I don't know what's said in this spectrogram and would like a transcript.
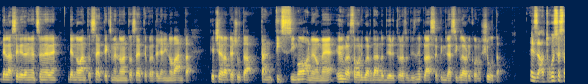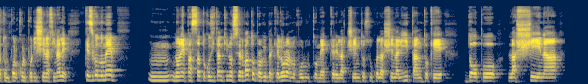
della serie d'animazione del 97, X-Men 97, quella degli anni 90, che ci era piaciuta tantissimo, almeno a me, e io me la stavo riguardando addirittura su Disney Plus quindi la sigla l'ho riconosciuta. Esatto, questo è stato un po' il colpo di scena finale che secondo me mh, non è passato così tanto inosservato proprio perché loro hanno voluto mettere l'accento su quella scena lì, tanto che dopo la scena,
